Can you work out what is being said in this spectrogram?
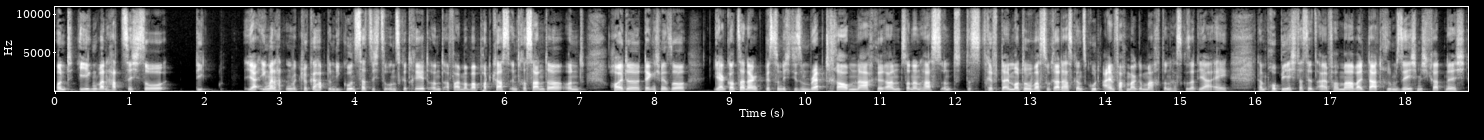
Und irgendwann hat sich so die ja, irgendwann hatten wir Glück gehabt und die Gunst hat sich zu uns gedreht und auf einmal war Podcast interessanter und heute denke ich mir so, ja, Gott sei Dank bist du nicht diesem Rap-Traum nachgerannt, sondern hast, und das trifft dein Motto, was du gerade hast, ganz gut, einfach mal gemacht und hast gesagt, ja, ey, dann probiere ich das jetzt einfach mal, weil da drüben sehe ich mich gerade nicht.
